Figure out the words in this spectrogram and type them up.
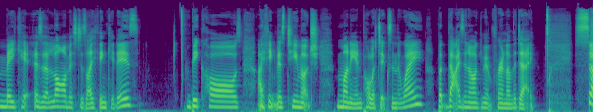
make it as alarmist as I think it is because I think there's too much money and politics in the way, but that is an argument for another day. So,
